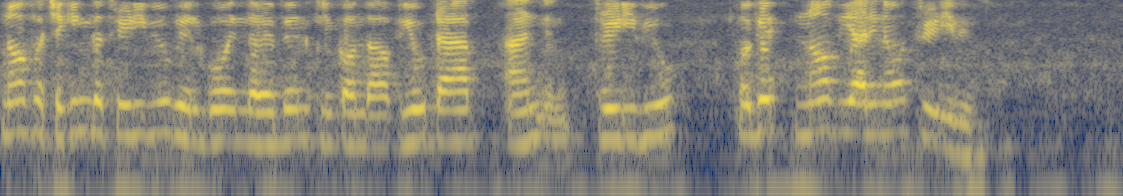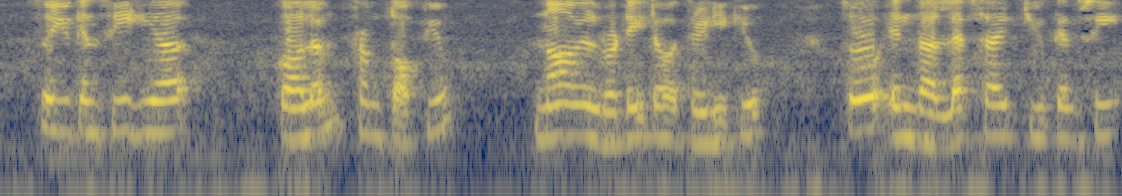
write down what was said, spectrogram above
Now for checking the 3d view we'll go in the ribbon click on the view tab and in 3d view okay now we are in our 3d view. So you can see here column from top view. Now I will rotate our 3d cube. So in the left side you can see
